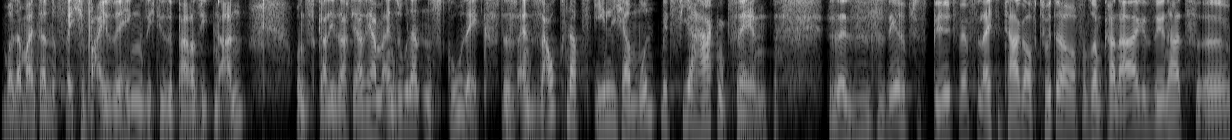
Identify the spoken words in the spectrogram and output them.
weil da meint dann, auf welche Weise hängen sich diese Parasiten an? Und Scully sagt, ja, sie haben einen sogenannten Skulex. Das ist ein Saugnapf-ähnlicher Mund mit vier Hakenzähnen. Das ist ein sehr hübsches Bild. Wer vielleicht die Tage auf Twitter auf unserem Kanal gesehen hat, äh,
